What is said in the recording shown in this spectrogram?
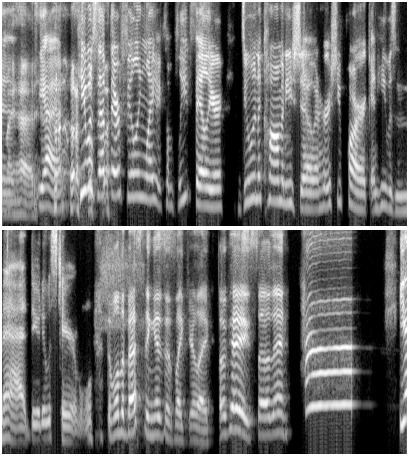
in my moment. head. Yeah. He was up there feeling like a complete failure doing a comedy show at Hershey Park and he was mad, dude. It was terrible. well, the best thing is, is like you're like, okay, so then Yeah.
